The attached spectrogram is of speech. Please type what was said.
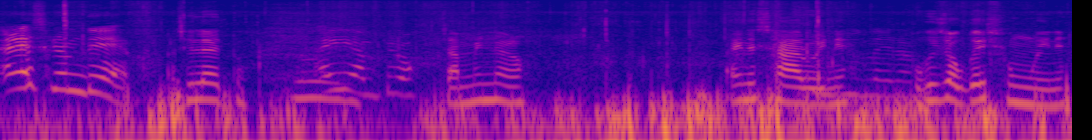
ice cream deh sila itu ayam piro jamin nalo ayam sarui nih bukan jauh dari sungai nih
